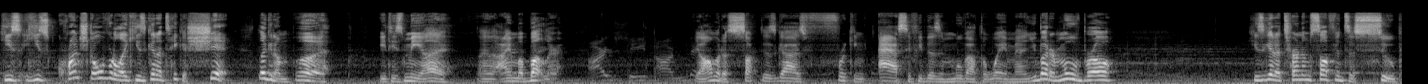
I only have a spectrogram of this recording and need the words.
He's he's crunched over like he's gonna take a shit. Look at him. Ugh. It is me. I, I I'm a butler. Yo, I'm gonna suck this guy's freaking ass if he doesn't move out the way, man. You better move, bro. He's gonna turn himself into soup.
